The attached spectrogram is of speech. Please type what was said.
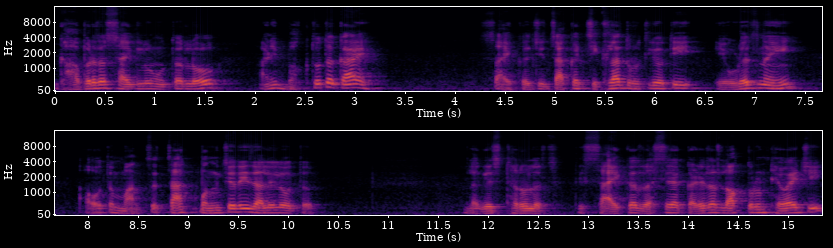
घाबरतच सायकलवरून उतरलो आणि बघतो तर काय? सायकलची चाकं चिखलात रुतली होती एवढंच नाही. अहो तर मागचं चाक पंक्चरही झालेलं होतं. लगेच ठरवलंच ती सायकल रस्त्याच्या कडेला लॉक करून ठेवायची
